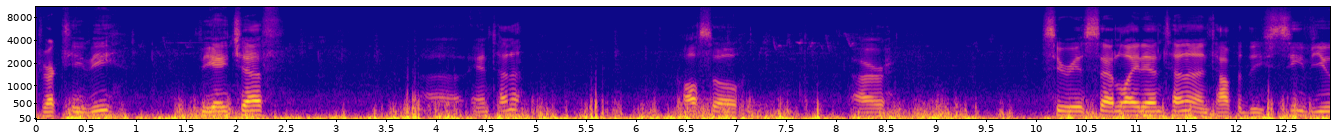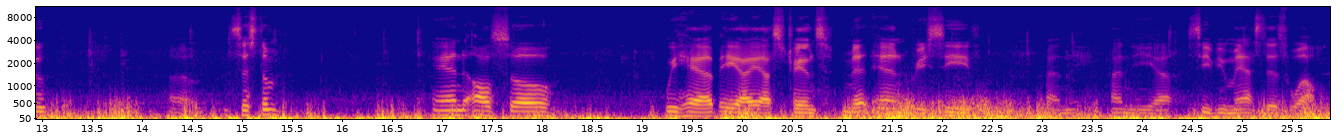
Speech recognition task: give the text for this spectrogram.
DirecTV, VHF uh, antenna. Also, our Sirius satellite antenna on top of the Seaview uh, system, and also we have AIS transmit and receive on the on the uh, Seaview mast as well.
